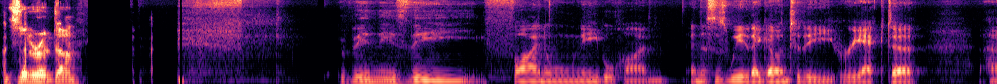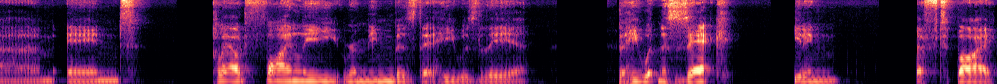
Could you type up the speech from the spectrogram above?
Consider it done. Then there's the final Nibelheim, and this is where they go into the reactor, um, and Cloud finally remembers that he was there. So he witnessed Zack getting biffed by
